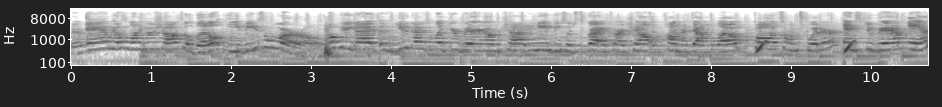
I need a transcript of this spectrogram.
And we also want to give a shout out to Little Evie's World. Okay, guys, if you guys would like your very own shout out, you need to be subscribed to our channel and comment down below. Follow us on Twitter, Instagram, and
